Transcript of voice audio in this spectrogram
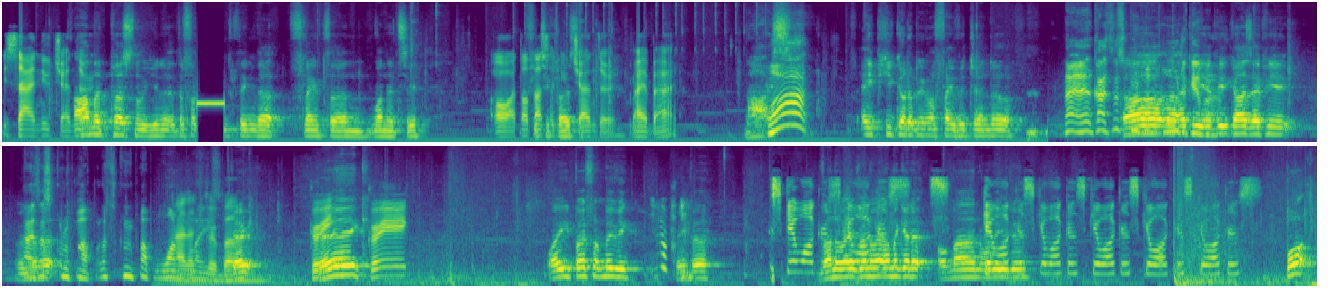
Is that a new gender? Armored personal unit. The f thing that flamethrower and one hits you. oh, I thought that's a Pretty new gender. My bad. Nice. What? APU gotta be my favorite gender. Right, guys, let's uh, group up Oh, all no, together. APU, APU, guys, APU. Guys, let's group up. Let's group up one let's place. group up. Go. Greg, Greg. Greg, Why are you both not moving? Creeper. Skillwalkers, Run away, run away, I'm gonna get it. Oh man, what are you doing? Skillwalkers, Skillwalkers, Skillwalkers, Skillwalkers, Skillwalkers. What?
